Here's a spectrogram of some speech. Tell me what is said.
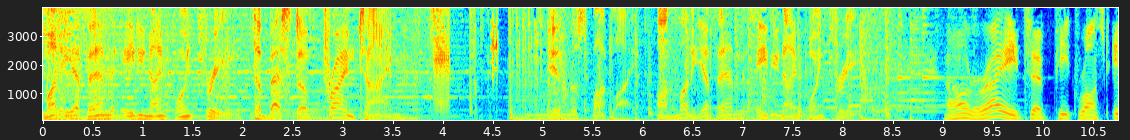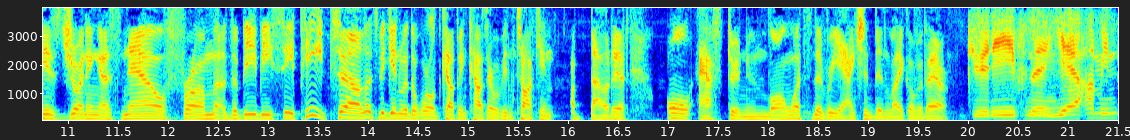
Money FM 89.3, the best of prime time. In the spotlight on Money FM 89.3. All right. Uh, Pete Ross is joining us now from the BBC. Pete, uh, let's begin with the World Cup in Qatar. We've been talking about it all afternoon long. What's the reaction been like over there? Good evening. Yeah, I mean,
